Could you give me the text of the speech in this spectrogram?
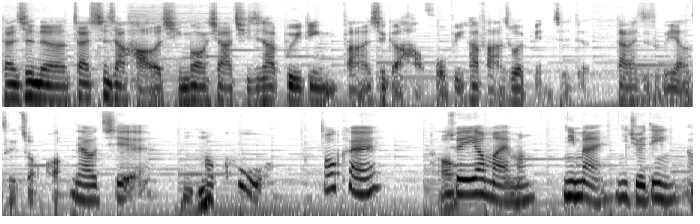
但是呢，在市场好的情况下，其实它不一定反而是个好货币，它反而是会贬值的，大概是这个样子的状况。了解，嗯，好酷哦。OK。所以要买吗？你买，你决定。哦、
